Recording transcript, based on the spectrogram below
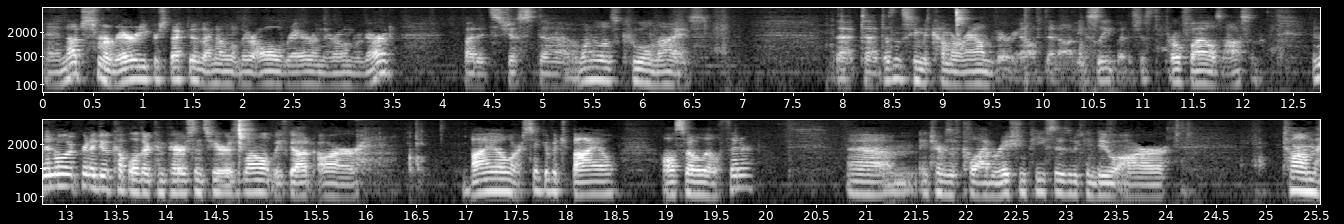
And not just from a rarity perspective, I know they're all rare in their own regard, but it's just uh, one of those cool knives that uh, doesn't seem to come around very often, obviously, but it's just the profile is awesome. And then we're going to do a couple other comparisons here as well. We've got our Bio our Sinkovich Bio, also a little thinner. Um, in terms of collaboration pieces, we can do our Tom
